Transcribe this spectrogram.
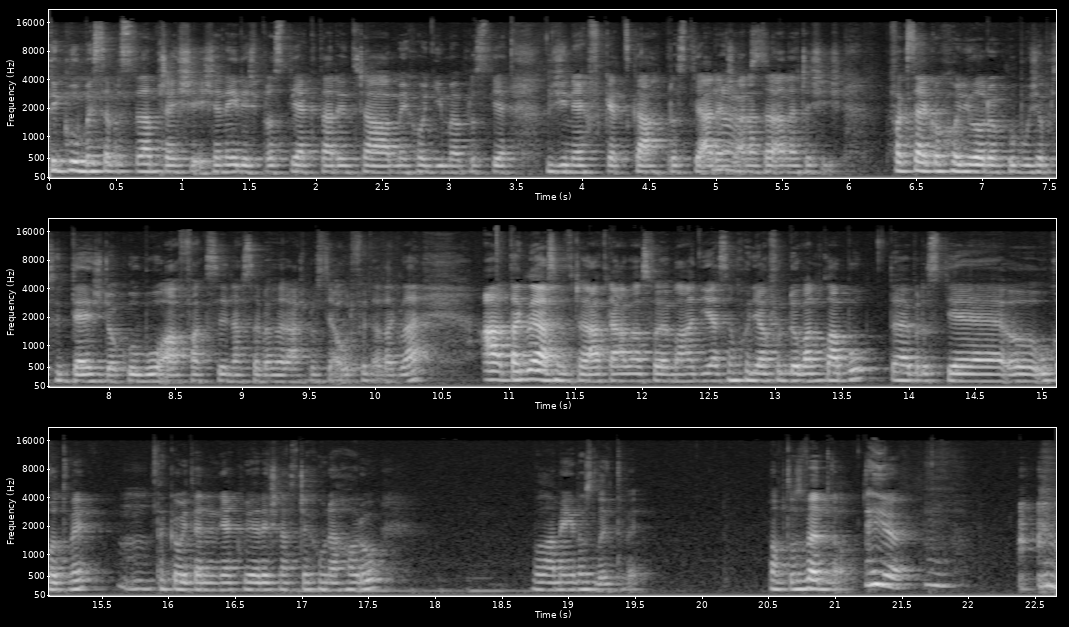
ty kluby se prostě tam řeší, že nejdeš prostě jak tady třeba my chodíme prostě v džínech v keckách prostě a jdeš No, a, na, a neřešíš. fakt se jako chodilo do klubu, že prostě jdeš do klubu a fakt si na sebe hledáš prostě outfit a takhle. A takhle já jsem třeba trávila svoje mládí, já jsem chodila furt do Van Clubu, to je prostě uh, u kotvy, mm. takový ten, jak vyjedeš na střechu nahoru. Volá mě někdo z Litvy. Mám to zvednout. Jo.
